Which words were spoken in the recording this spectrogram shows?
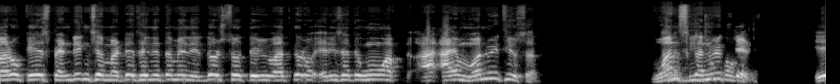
મારો કેસ પેન્ડિંગ છે માટે થઈને તમે નિર્દોષ છો તેવી વાત કરો. એની સાથે હું I am one with you sir once convicted એ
